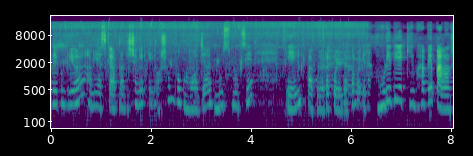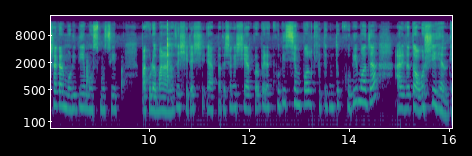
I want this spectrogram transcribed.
আসসালামাইকুম ভিওয়ার আমি আজকে আপনাদের সঙ্গে এই অসম্ভব মজার মুসমুসে এই পাকুড়াটা করে দেখাবো। এটা মুড়ি দিয়ে কীভাবে পালং শাক আর মুড়ি দিয়ে মুসমুসি পাকুড়া বানানো যায় সেটা আপনাদের সঙ্গে শেয়ার করব। এটা খুবই সিম্পল খেতে কিন্তু খুবই মজা, আর এটা তো অবশ্যই হেলদি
